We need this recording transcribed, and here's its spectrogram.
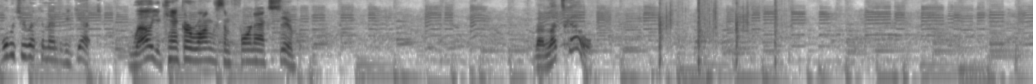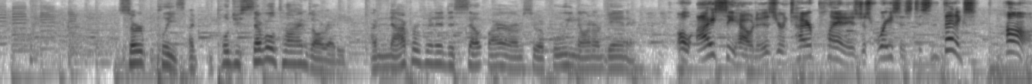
What would you recommend we get? Well, you can't go wrong with some Fornax soup. Then let's go. Sir, please, I've told you several times already. I'm not permitted to sell firearms to a fully non-organic. Oh, I see how it is. Your entire planet is just racist to synthetics. Huh?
